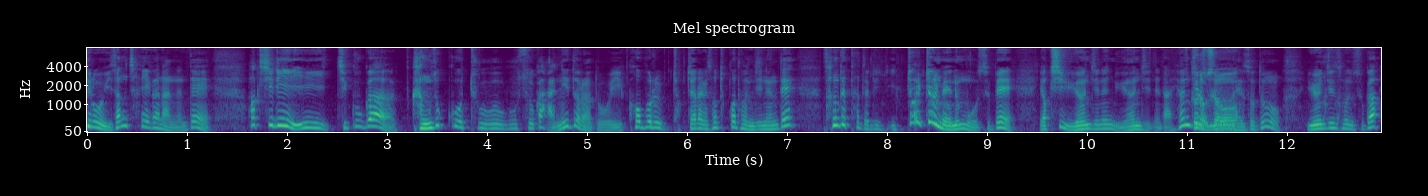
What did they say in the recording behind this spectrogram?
30km 이상 차이가 났는데 확실히 이 직구가 강속구 투수가 아니더라도 이 커브를 적절하게 섞어 던지는데 상대 타들이 이 쩔쩔 매는 모습에 역시 유현진은 유현진이다. 현재 그렇죠. 언론에서도 유현진 선수가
